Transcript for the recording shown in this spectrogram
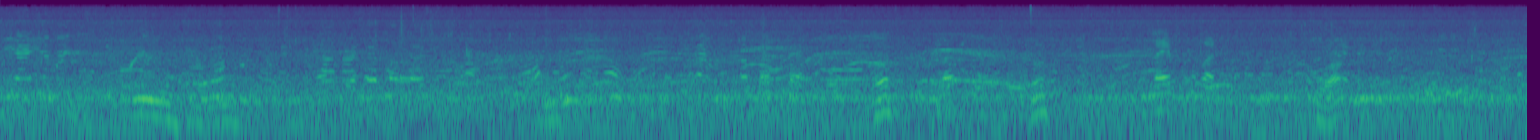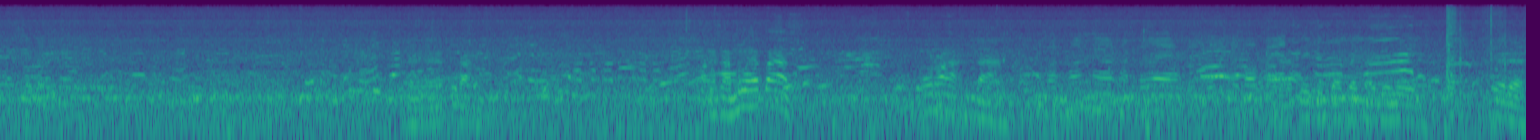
Iya, iya. Hmm. Hah? Hah? Live bukan. Dua. Nah, kurang. Pakai sambal ya, Tas? Ora, nah. Per. Nanti dipopet aja nih. Ya udah.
